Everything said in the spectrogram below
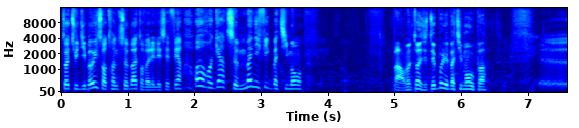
Toi, tu dis, bah oui, ils sont en train de se battre, on va les laisser faire. Oh, regarde ce magnifique bâtiment. Bah, en même temps, ils étaient beaux les bâtiments ou pas? Euh,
